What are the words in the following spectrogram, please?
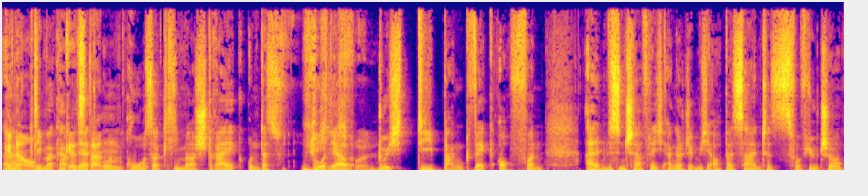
äh, Genau, Klimakabinett gestern- und großer Klimastreik und das Richtig wurde ja voll. durch die Bank weg auch von allen Wissenschaftlern. Ich engagiere mich auch bei Scientists for Future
